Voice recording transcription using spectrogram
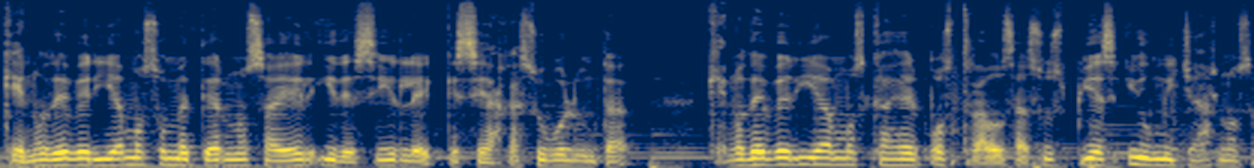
Que no deberíamos someternos a Él y decirle que se haga su voluntad que no deberíamos caer postrados a sus pies y humillarnos,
